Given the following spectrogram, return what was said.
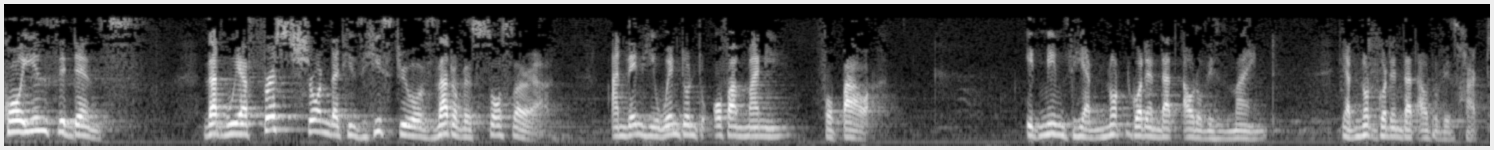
coincidence that we are first shown that his history was that of a sorcerer, and then he went on to offer money for power. It means he had not gotten that out of his mind. He had not gotten that out of his heart.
